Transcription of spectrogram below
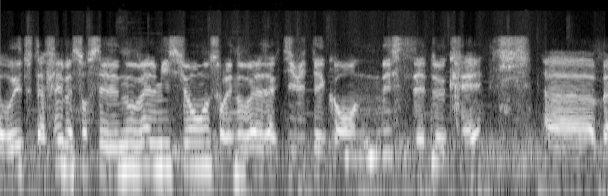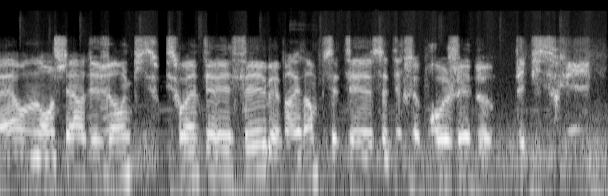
oui, tout à fait. sur ces nouvelles missions, sur les nouvelles activités qu'on essaie de créer, euh, ben, on, cherche des gens qui, soient intéressés. Ben, par exemple, c'était ce projet d'épicerie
